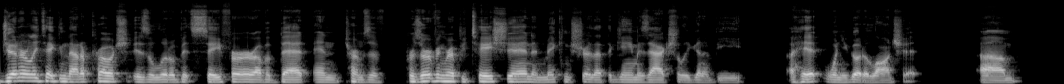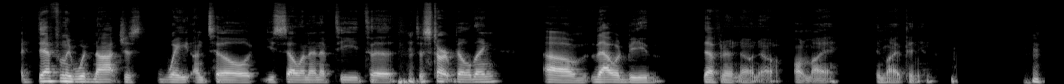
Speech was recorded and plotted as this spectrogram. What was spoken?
generally taking that approach is a little bit safer of a bet in terms of preserving reputation and making sure that the game is actually going to be a hit when you go to launch it. Um, I definitely would not just wait until you sell an NFT to to start building. Um, that would be definite no no on my in my opinion.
